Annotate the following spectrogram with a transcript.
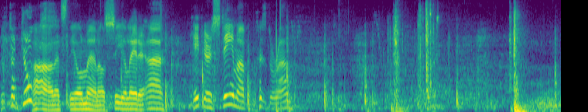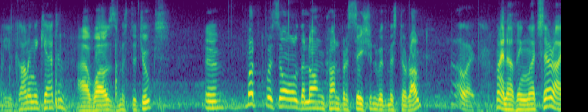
Mr. Jukes! Oh, that's the old man. I'll see you later. Uh, keep your steam up, Mr. Rout. Are you calling me, Captain? I was, Mr. Jukes. Uh, what was all the long conversation with Mr. Rout? Oh, I, why, nothing much, sir. I,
